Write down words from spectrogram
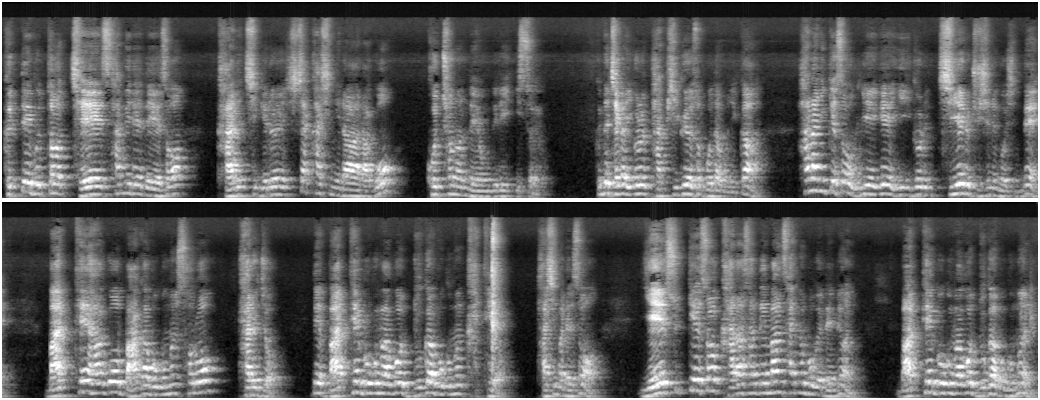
그때부터 제3일에 대해서 가르치기를 시작하시니라 라고 고쳐놓은 내용들이 있어요. 근데 제가 이걸 다 비교해서 보다 보니까 하나님께서 우리에게 이걸 지혜를 주시는 것인데 마태하고 마가복음은 서로 다르죠. 근데 마태복음하고 누가복음은 같아요. 다시 말해서 예수께서 가라사대만 살펴보게 되면 마태복음하고 누가복음은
